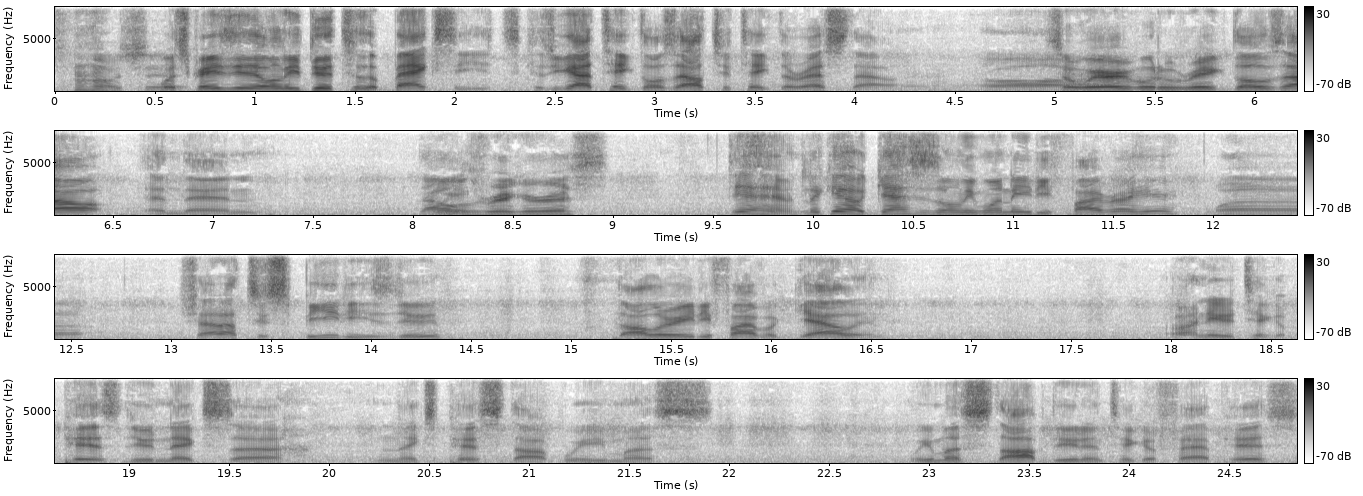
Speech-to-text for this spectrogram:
oh shit. What's crazy, they only do it to the back seats because you gotta take those out to take the rest out. Oh, so we were able to rig those out, and then That we- was rigorous. damn, look at how gas is only 185 right here. What? Shout out to Speedies, dude. Dollar 85 a gallon. Oh, I need to take a piss, dude. Next, uh, next piss stop, we must, we must stop, dude, and take a fat piss.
